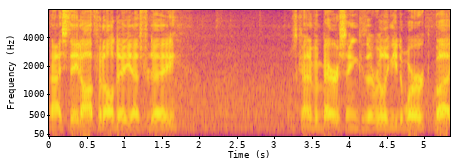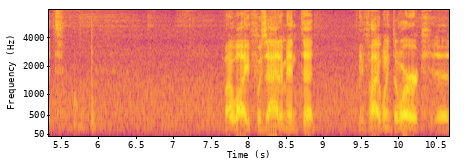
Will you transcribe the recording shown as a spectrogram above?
I stayed off it all day yesterday. It was kind of embarrassing because I really need to work, but my wife was adamant that if I went to work, uh,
